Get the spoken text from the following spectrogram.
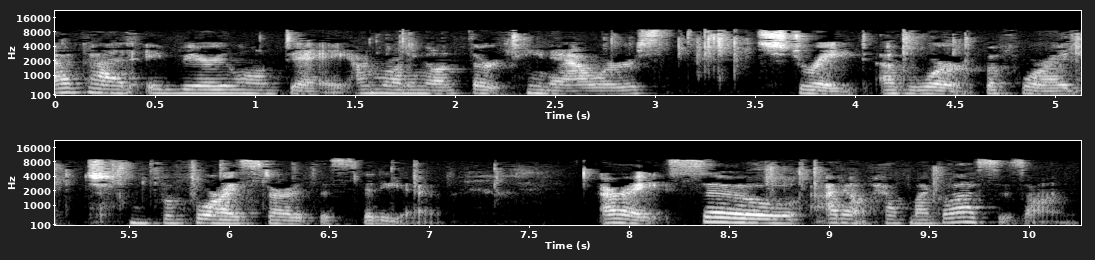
I've had a very long day. I'm running on 13 hours straight of work before I, before I started this video. All right, so I don't have my glasses on,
